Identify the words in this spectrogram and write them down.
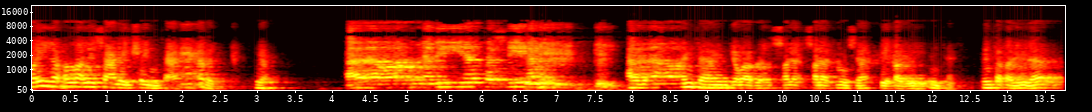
وإلا فالله ليس عليه شيء متعين أبدا. نعم. هذا ورد نبينا التسليم هذا انتهى من جواب الصلاة صلاة موسى في قبره. انتهى. انتقل إلى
